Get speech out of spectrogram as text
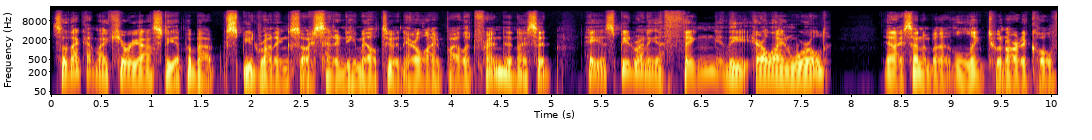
So that got my curiosity up about speedrunning. So I sent an email to an airline pilot friend and I said, Hey, is speedrunning a thing in the airline world? And I sent him a link to an article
